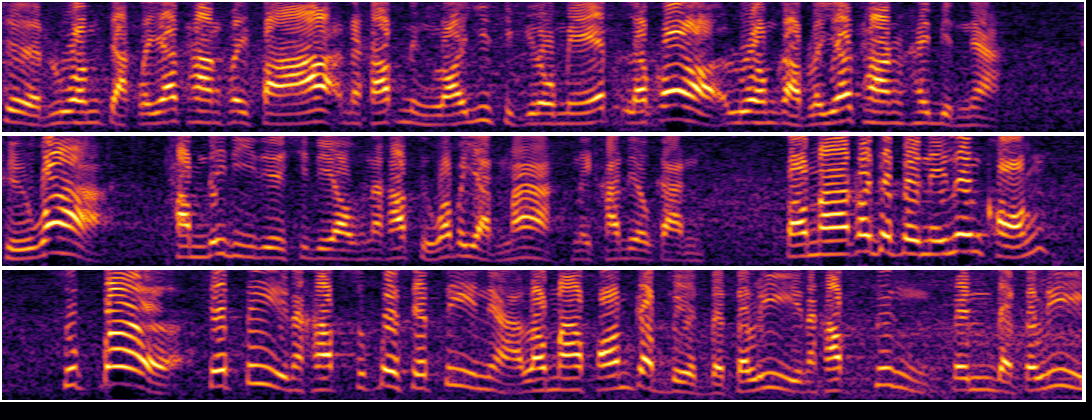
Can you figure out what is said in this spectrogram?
เกิดรวมจากระยะทางไฟฟ้านะครับ 120 กิโลเมตร แล้วก็รวมกับระยะทางไฮบริดเนี่ย ถือว่าทำได้ดีเลยทีเดียวนะครับ ถือว่าประหยัดมากในคลาสเดียวกัน ต่อมาก็จะเป็นในเรื่องของ ซูเปอร์เซฟตี้นะครับซูเปอร์เซฟตี้เนี่ยเรามาพร้อมกับเบสแบตเตอรี่นะครับซึ่งเป็นแบตเตอรี่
